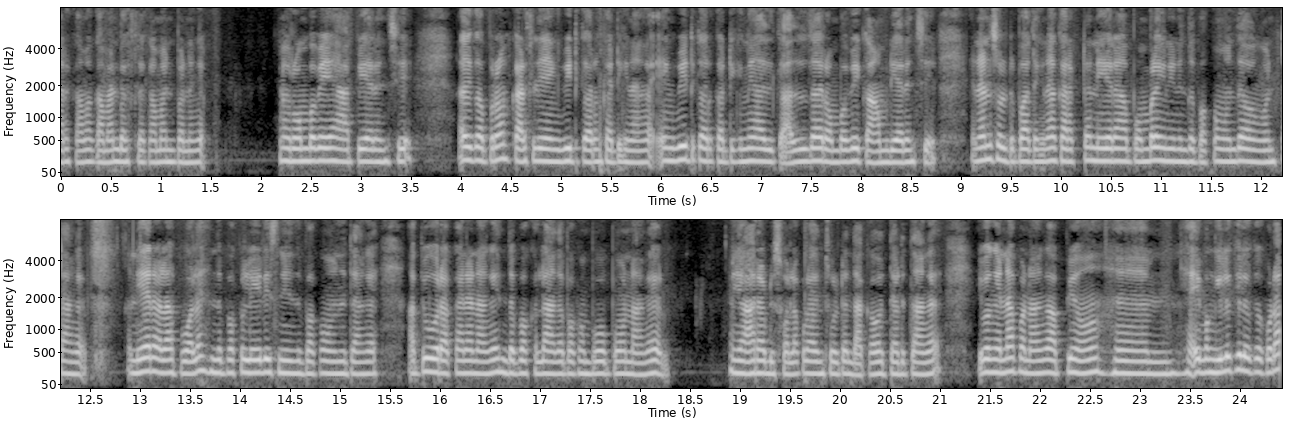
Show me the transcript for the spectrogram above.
மறக்காமல் கமெண்ட் பாக்ஸில் கமெண்ட் பண்ணுங்கள் ரொம்பவே ஹாப்பியாக இருந்துச்சு. அதுக்கப்புறம் கடைசியில் எங்கள் வீட்டுக்காரும் கட்டிக்கினாங்க. எங்கள் வீட்டுக்காரர் கட்டிக்கினே அதுக்கு அதுதான் ரொம்பவே காமெடியாக இருந்துச்சு. என்னென்னு சொல்லிட்டு பார்த்தீங்கன்னா கரெக்டாக நேராக பொம்பளை நின்று பக்கம் வந்து அவங்க வந்துட்டாங்க. நேரெல்லாம் போல் இந்த பக்கம் லேடிஸ் நின்று பக்கம் வந்துட்டாங்க. அப்பயும் ஒரு அக்கா என்னன்னாங்க இந்த பக்கம்லாம் அந்த பக்கம் போ போனாங்க யாரும் அப்படி சொல்லக்கூடாதுன்னு சொல்லிட்டு அந்த அக்காவை தடுத்தாங்க. இவங்க என்ன பண்ணாங்க? அப்பயும் இவங்க இழுக்க இழுக்க கூட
